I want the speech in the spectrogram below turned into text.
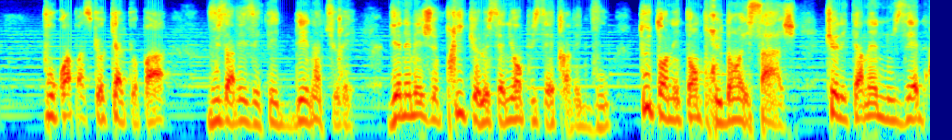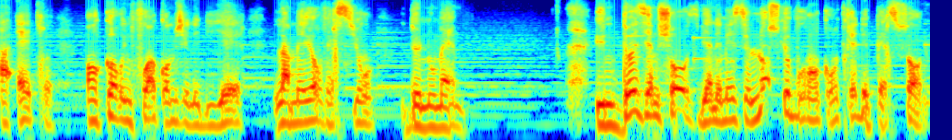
Pourquoi? Parce que quelque part, vous avez été dénaturé. Bien-aimé, je prie que le Seigneur puisse être avec vous, tout en étant prudent et sage. Que l'Éternel nous aide à être, encore une fois, comme je l'ai dit hier, la meilleure version de nous-mêmes. Une deuxième chose, bien-aimé, c'est lorsque vous rencontrez des personnes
